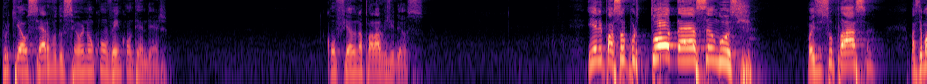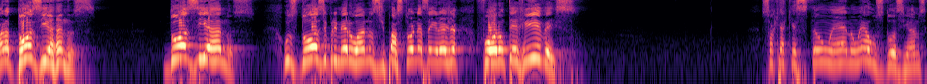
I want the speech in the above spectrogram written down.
Porque ao servo do Senhor não convém contender. Confiando na palavra de Deus. E ele passou por toda essa angústia. Pois isso passa. Mas demora 12 anos. 12 anos. Os 12 primeiros anos de pastor nessa igreja foram terríveis. Só que a questão é, não é os 12 anos,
